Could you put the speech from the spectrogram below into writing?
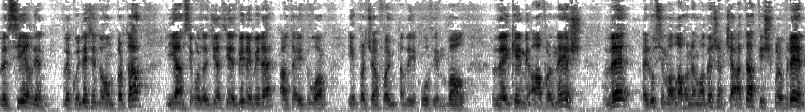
dhe sjelljen dhe kujdesin tonë për ta, janë sikur të gjithë tjerët bile bile, ata i duam, i përqafojmë edhe i puthim n'ball dhe i kemi afër nesh dhe e lusim Allahun e Madhërishëm që ata t'i shpërblen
